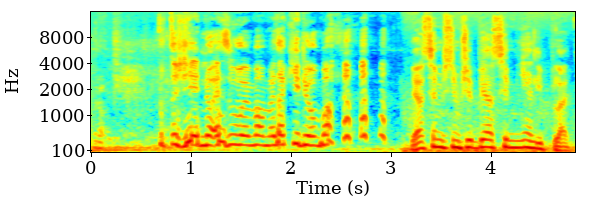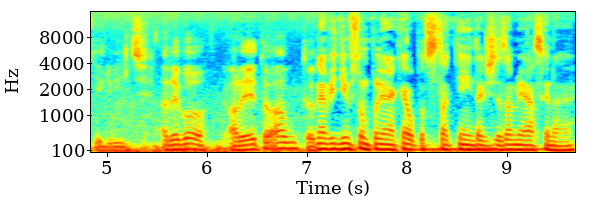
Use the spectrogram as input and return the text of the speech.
Proč? Protože jedno SUV máme taky doma. Já si myslím, že by asi měli platit víc. A nebo, ale je to auto. Nevidím v tom úplně nějaké opodstatnění, takže za mě asi ne.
